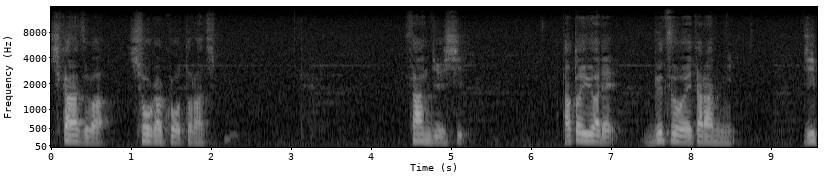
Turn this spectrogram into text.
力ずは小学を取らじ34たと言われ仏を得たらんに実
